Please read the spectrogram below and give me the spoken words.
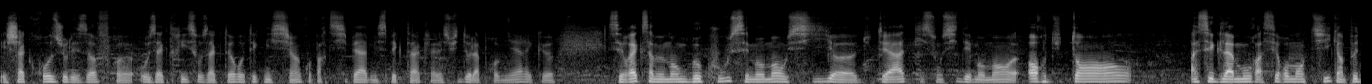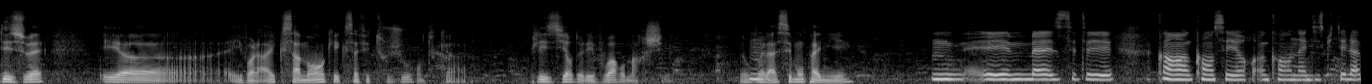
Et chaque rose, je les offre euh, aux actrices, aux acteurs, aux techniciens qui ont participé à mes spectacles à la suite de la première. Et que c'est vrai que ça me manque beaucoup, ces moments aussi euh, du théâtre qui sont aussi des moments euh, hors du temps, assez glamour, assez romantiques, un peu désuets. Et, euh, et voilà, et que ça manque et que ça fait toujours, en tout cas, plaisir de les voir au marché. Donc Mm. voilà, c'est mon panier. Mm, Et bah, c'était quand, quand, on s'est- quand on a discuté là,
